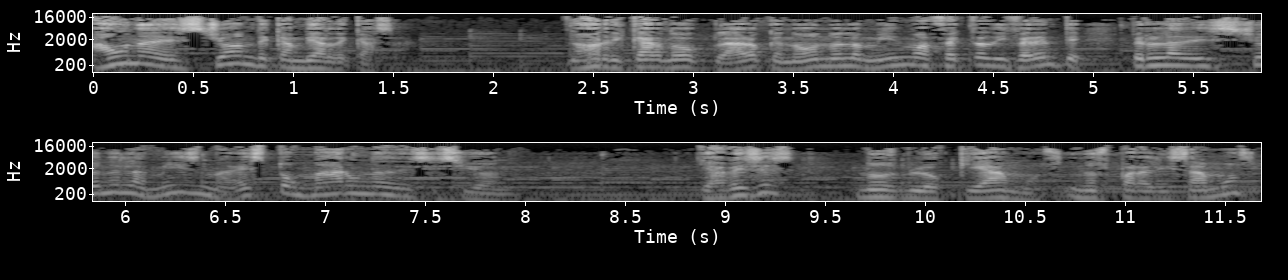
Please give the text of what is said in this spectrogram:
a una decisión de cambiar de casa. No, Ricardo, claro que no, no es lo mismo, afecta diferente, pero la decisión es la misma, es tomar una decisión. Y a veces nos bloqueamos y nos paralizamos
